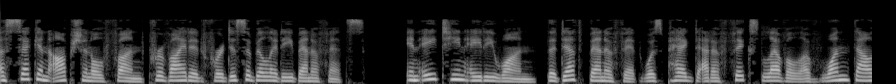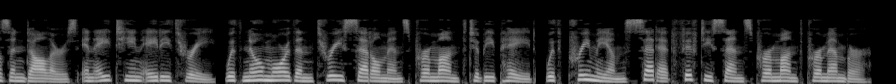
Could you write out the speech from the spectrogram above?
A second optional fund provided for disability benefits. In 1881, the death benefit was pegged at a fixed level of $1,000 in 1883, with no more than three settlements per month to be paid, with premiums set at 50 cents per month per member.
